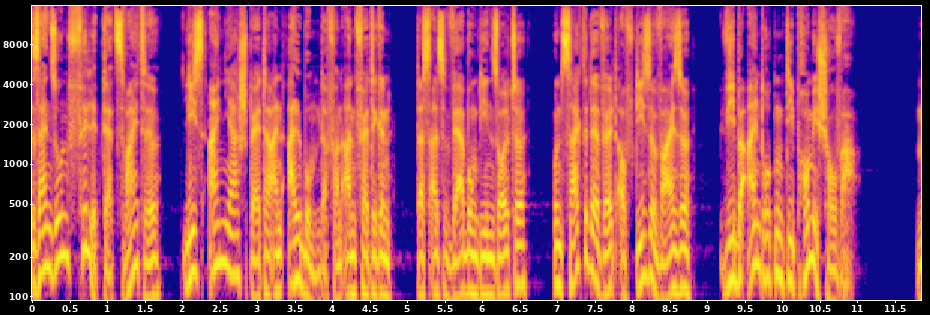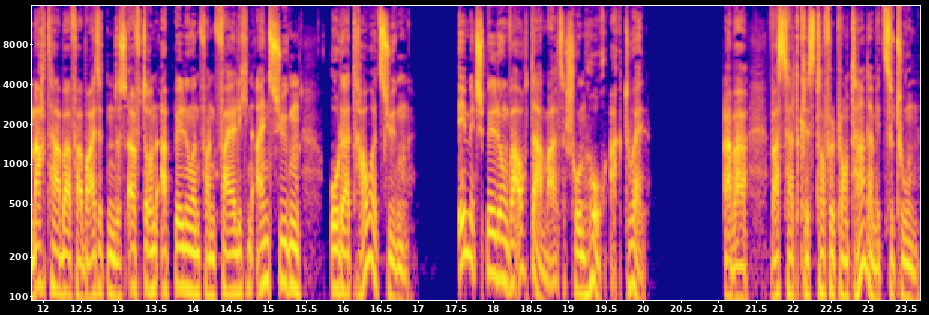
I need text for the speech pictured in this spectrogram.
Sein Sohn Philipp II. ließ ein Jahr später ein Album davon anfertigen, das als Werbung dienen sollte und zeigte der Welt auf diese Weise, wie beeindruckend die Promishow war. Machthaber verbreiteten des Öfteren Abbildungen von feierlichen Einzügen oder Trauerzügen. Imagebildung war auch damals schon hochaktuell. Aber was hat Christoffel Plantin damit zu tun?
